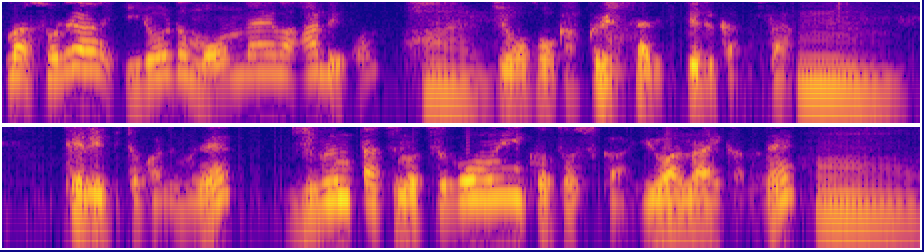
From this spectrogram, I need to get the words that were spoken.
まあ、それはいろいろ問題はあるよ。はい。情報隠したりしてるからさう。ん。テレビとかでもね。自分たちの都合のいいことしか言わないからね。は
